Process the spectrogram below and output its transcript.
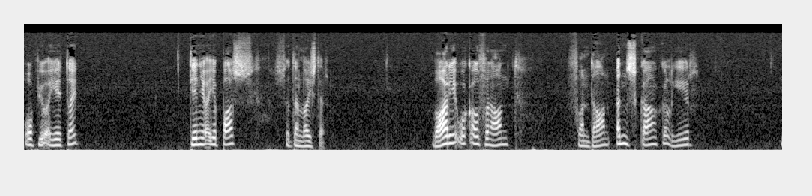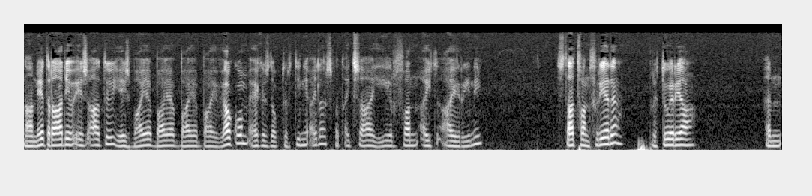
op jou eie tyd, teen jou eie pas, sit en luister. Waar jy ook al vanavond vandaan inskakel hier na Net Radio SA toe, jy is baie, baie, baie, baie welkom, ek is Dr. Tini Eilers, wat uitsaai hier vanuit Airene, stad van Vrede, Pretoria, in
